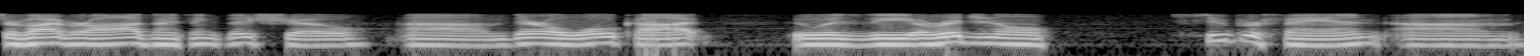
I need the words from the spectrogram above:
Survivor Oz, and I think this show. Um, Daryl Wolcott, who was the original super fan. Um,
